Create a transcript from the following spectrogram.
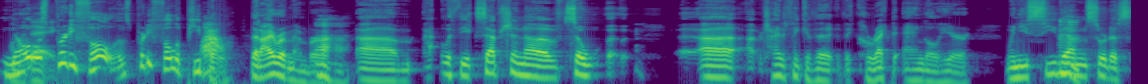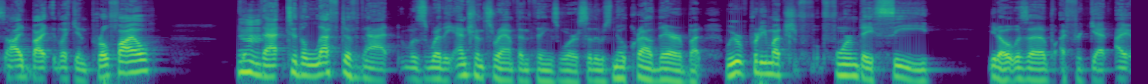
No, it was pretty full. It was pretty full of people Wow. that I remember. Uh-huh. Um, with the exception of so, uh, uh, I'm trying to think of the the correct angle here. When you see them sort of side by, like in profile, Mhm. that to the left of that was where the entrance ramp and things were. So there was no crowd there, but we were pretty much f- formed a C. You know, it was a I forget I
